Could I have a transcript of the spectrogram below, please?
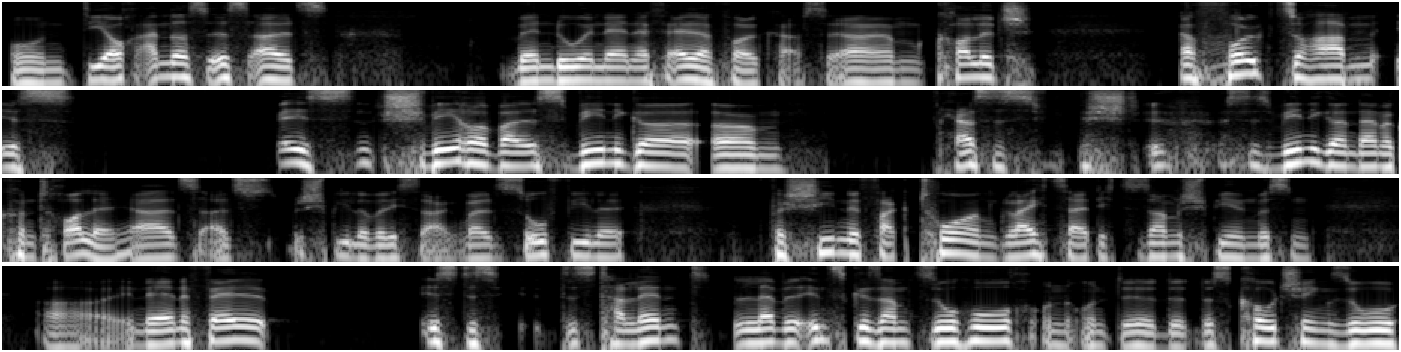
und die auch anders ist, als wenn du in der NFL Erfolg hast. Ähm, College Erfolg zu haben, ist ist schwerer, weil es weniger, ähm, ja, es ist, es ist weniger in deiner Kontrolle, ja, als, als Spieler, würde ich sagen, weil so viele verschiedene Faktoren gleichzeitig zusammenspielen müssen. Äh, in der NFL ist das, das Talentlevel insgesamt so hoch und, und äh, das Coaching so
